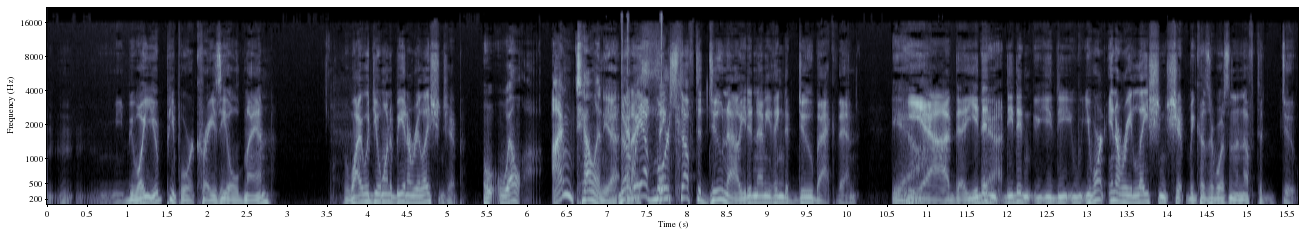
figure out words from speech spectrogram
mm, mm, mm, well, your people were crazy, old man. Why would you want to be in a relationship? Well, I'm telling you, there, we I have think, more stuff to do now. You didn't have anything to do back then. Yeah, yeah. You didn't. Yeah. You didn't. You, you weren't in a relationship because there wasn't enough to do.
